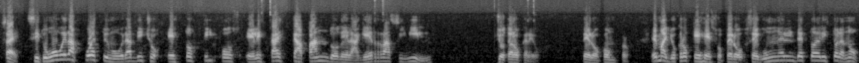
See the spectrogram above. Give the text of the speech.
O sea, si tú me hubieras puesto y me hubieras dicho, estos tipos, él está escapando de la guerra civil, yo te lo creo, te lo compro. Es más, yo creo que es eso, pero según el de de la historia, no.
